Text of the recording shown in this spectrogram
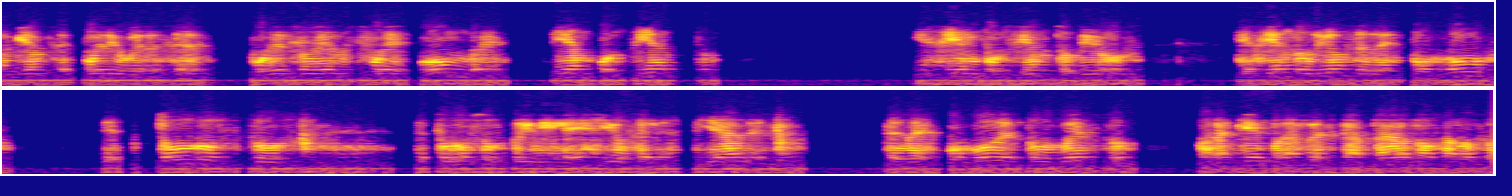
también se puede obedecer. Por eso Él fue hombre 100% y 100% Dios, que siendo Dios se despojó de todos sus, de todos sus privilegios celestiales, se despojó de todo esto. ¿Para qué? Para rescatarnos a nosotros.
